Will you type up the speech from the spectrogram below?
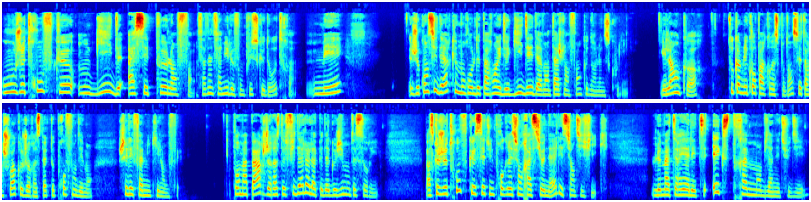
où je trouve que on guide assez peu l'enfant. Certaines familles le font plus que d'autres, mais je considère que mon rôle de parent est de guider davantage l'enfant que dans l'unschooling. Et là encore, tout comme les cours par correspondance, c'est un choix que je respecte profondément chez les familles qui l'ont fait. Pour ma part, je reste fidèle à la pédagogie Montessori, parce que je trouve que c'est une progression rationnelle et scientifique. Le matériel est extrêmement bien étudié.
